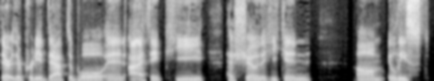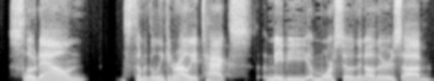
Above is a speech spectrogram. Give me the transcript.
They're they're pretty adaptable, and I think he has shown that he can um, at least slow down some of the Lincoln Riley attacks, maybe more so than others. Um,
